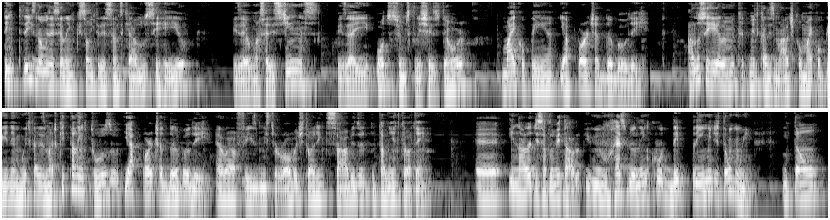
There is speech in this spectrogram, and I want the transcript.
Tem três nomes nesse elenco que são interessantes, que é a Lucy Hale, fez aí algumas séries teens, fez aí outros filmes clichês de terror, Michael Penha e a Portia Doubleday. A Lucy Hale é muito, muito carismática, o Michael Penha é muito carismático e talentoso, e a Portia Doubleday, ela fez Mr. Robot, então a gente sabe do, do talento que ela tem. É, e nada disso é aproveitado. E o resto do elenco deprime de tão ruim. Então,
